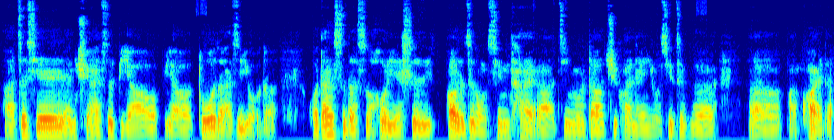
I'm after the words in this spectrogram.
啊，这些人群还是比较比较多的，还是有的。我当时的时候也是抱着这种心态啊进入到区块链游戏这个呃板块的。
